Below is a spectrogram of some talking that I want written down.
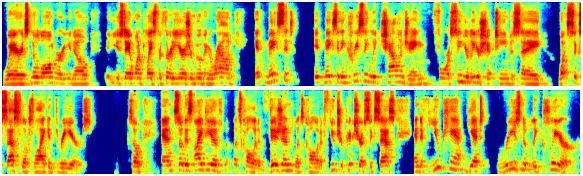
where it's no longer you know you stay at one place for 30 years you're moving around it makes it it makes it increasingly challenging for a senior leadership team to say what success looks like in 3 years so, and so this idea of let's call it a vision, let's call it a future picture of success. And if you can't get reasonably clear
